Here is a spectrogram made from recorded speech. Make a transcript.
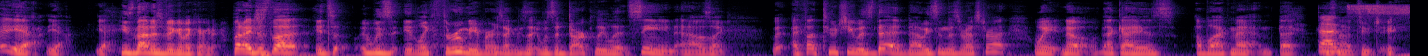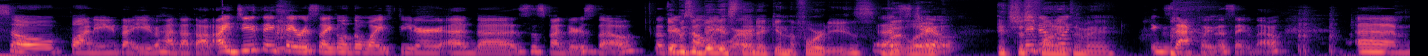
yeah, yeah, yeah. He's not as big of a character, but I just thought it's it was it like threw me for a second because it was a darkly lit scene, and I was like, Wait, I thought Tucci was dead. Now he's in this restaurant. Wait, no, that guy is a black man. That is That's not Tucci. so funny that you had that thought. I do think they recycled the wife beater and uh, suspenders, though. It was a big were. aesthetic in the '40s, That's but like true. it's just funny look- to me. Exactly the same though. Um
